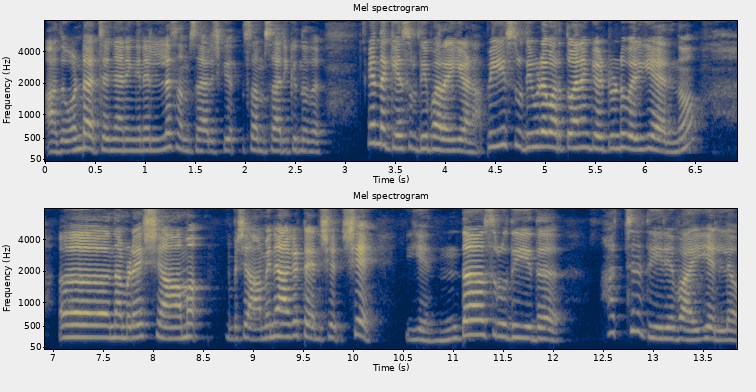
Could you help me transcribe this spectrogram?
അതുകൊണ്ട് അച്ഛൻ ഞാൻ ഇങ്ങനെ എല്ലാം സംസാരിക്ക സംസാരിക്കുന്നത്. എന്നൊക്കെ ശ്രുതി പറയുകയാണ്. അപ്പോൾ ഈ ശ്രുതിയുടെ വർത്തമാനം കേട്ടുകൊണ്ട് വരികയായിരുന്നു നമ്മുടെ ശ്യാമ. അപ്പം ശ്യാമിനാകെ ടെൻഷൻ ഷേ എന്താ ശ്രുതി ഇത്? അച്ഛന് തീരെ വയ്യല്ലോ.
